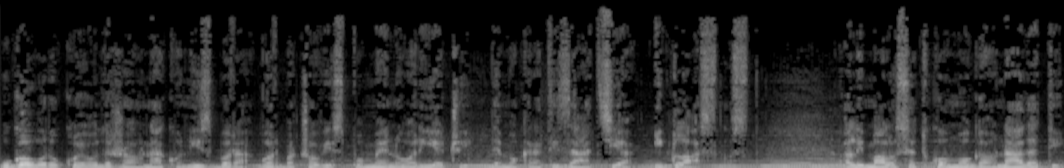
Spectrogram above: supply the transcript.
U govoru koji je održao nakon izbora, Gorbačov je spomenuo riječi demokratizacija i glasnost. Ali malo se tko mogao nadati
